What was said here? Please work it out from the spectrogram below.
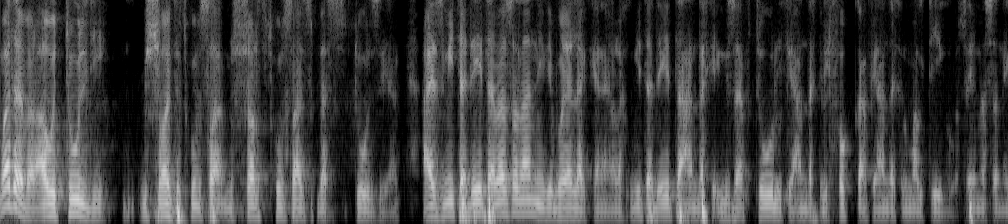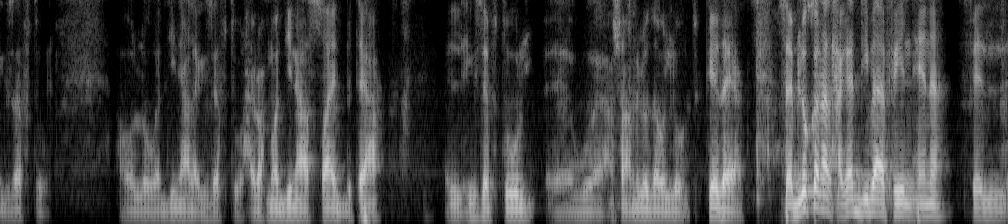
whatever أو ال tool دي مش شرط تكون site مش شرط تكون sites بس tools يعني. عايز metadata مثلا يجيبوها لك يعني يقول لك ميتا داتا عندك ExifTool في عندك ال FOCA في عندك ال Maltego زي مثلا ExifTool أقول له وديني على ExifTool هيروح موديني على ال site بتاع ال ExifTool وعشان اعمل له download كده يعني. سايب لكم أنا الحاجات دي بقى فين؟ هنا في ال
